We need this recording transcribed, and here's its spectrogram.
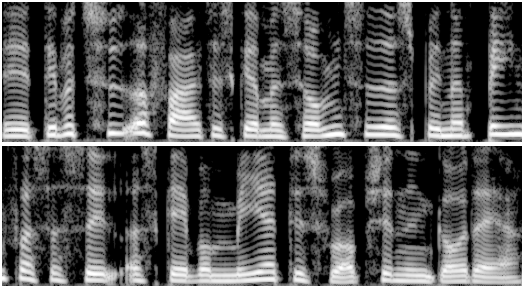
Øh, det betyder faktisk, at man samtidig spænder ben for sig selv og skaber mere disruption end godt er.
